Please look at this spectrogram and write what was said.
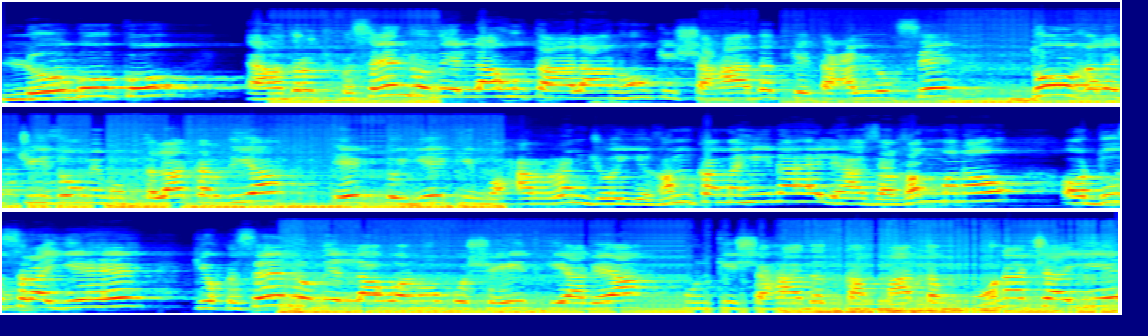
लोगों को, हज़रत हुसैन रज़ी अल्लाह की शहादत के ताल्लुक से दो गलत चीज़ों में मुबतला कर दिया। एक तो ये कि मुहर्रम जो है, ये गम का महीना है, लिहाजा गम मनाओ। और दूसरा ये है कि हुसैन रज़ी अल्लाह को शहीद किया गया। उनकी शहादत का मातम होना चाहिए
